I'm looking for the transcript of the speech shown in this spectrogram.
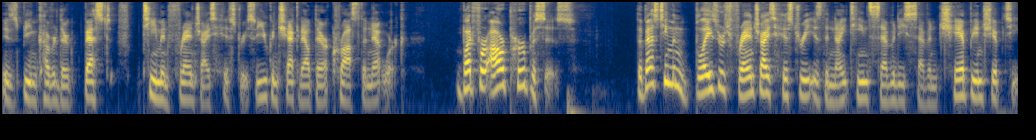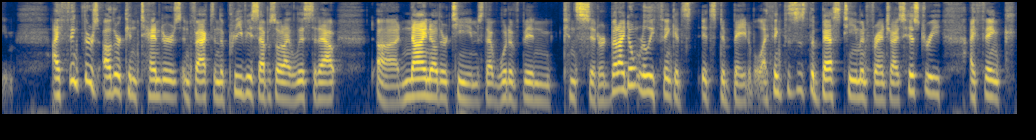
is being covered their best team in franchise history. So you can check it out there across the network. But for our purposes, the best team in Blazers franchise history is the 1977 championship team. I think there's other contenders. In fact, in the previous episode, I listed out uh, nine other teams that would have been considered, but I don't really think it's it's debatable. I think this is the best team in franchise history. I think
